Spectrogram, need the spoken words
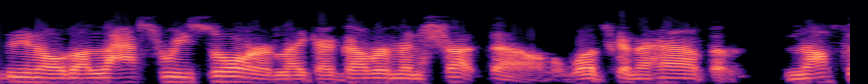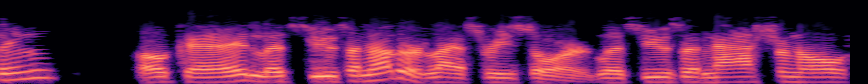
you know, the last resort, like a government shutdown? What's going to happen? Nothing? Okay, let's use another last resort. Let's use a national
